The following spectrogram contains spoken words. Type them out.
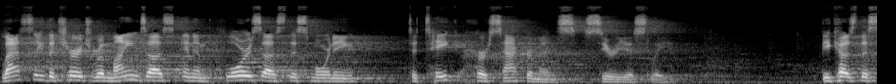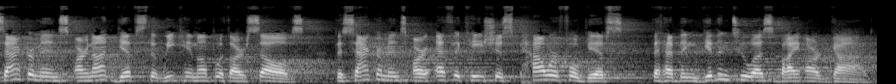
Lastly, the church reminds us and implores us this morning to take her sacraments seriously. Because the sacraments are not gifts that we came up with ourselves. The sacraments are efficacious, powerful gifts that have been given to us by our God.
